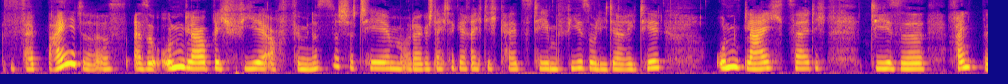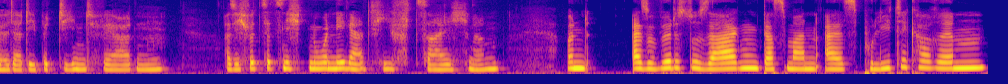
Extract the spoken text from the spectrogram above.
es ist halt beides. Also unglaublich viel, auch feministische Themen oder Geschlechtergerechtigkeitsthemen, viel Solidarität und gleichzeitig diese Feindbilder, die bedient werden. Also ich würde es jetzt nicht nur negativ zeichnen. Und also würdest du sagen, dass man als Politikerin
